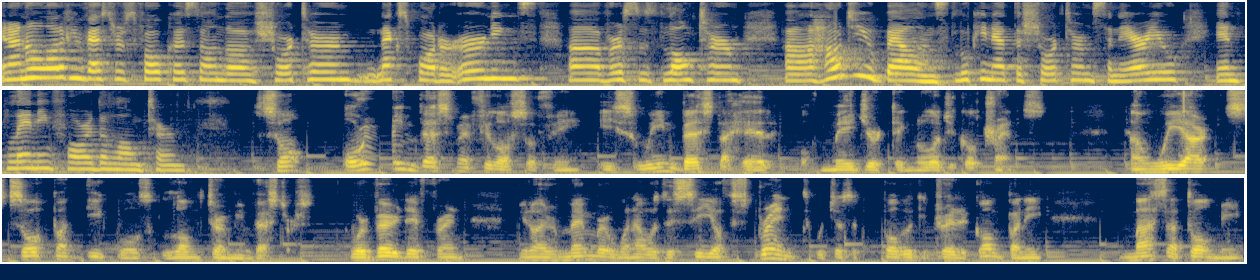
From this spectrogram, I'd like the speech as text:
and I know a lot of investors focus on the short term, next quarter earnings uh, versus long term. Uh, how do you balance looking at the short term scenario and planning for the long term? So, our investment philosophy is we invest ahead of major technological trends and we are SoftBank equals long-term investors. We're very different. You know, I remember when I was the CEO of Sprint, which is a publicly traded company, Masa told me,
